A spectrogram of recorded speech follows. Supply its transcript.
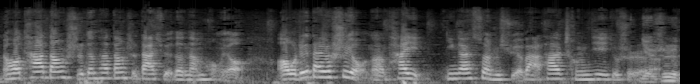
然后她当时跟她当时大学的男朋友啊，我这个大学室友呢，他应该算是学霸，他的成绩就是也是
